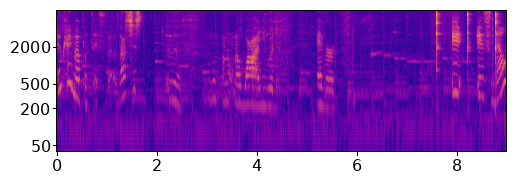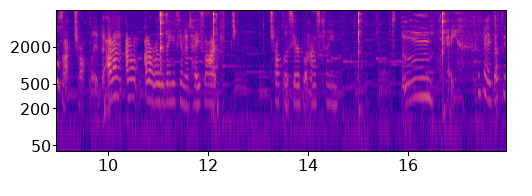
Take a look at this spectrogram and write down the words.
Who came up with this though? That's just, ugh. I don't, know why you would ever. It it smells like chocolate, but I don't I don't I don't really think it's gonna taste like chocolate syrup on ice cream. Okay. That's a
